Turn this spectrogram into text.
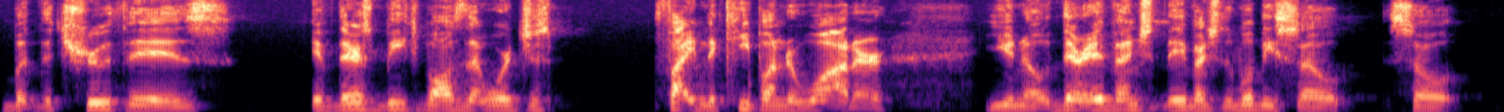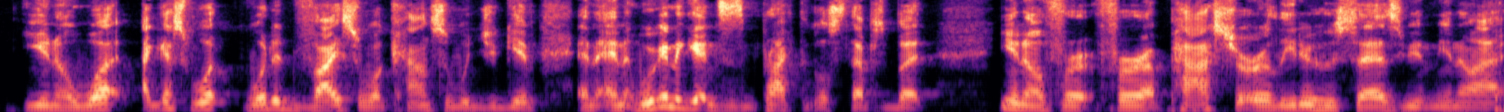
But the truth is, if there's beach balls that we're just fighting to keep underwater, you know, they're eventually they eventually will be. So, so you know what? I guess what what advice or what counsel would you give? And and we're gonna get into some practical steps, but you know, for for a pastor or a leader who says, you, know, I,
